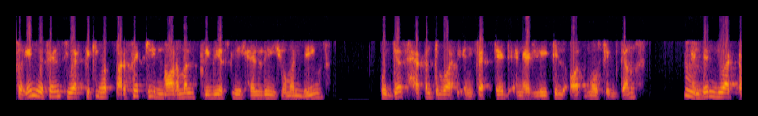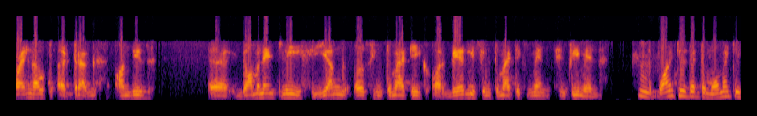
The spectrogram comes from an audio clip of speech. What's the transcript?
so in essence, you are picking up perfectly normal, previously healthy human beings who just happened to got infected and had little or no symptoms, Hmm. and then you are trying out a drug on these uh, dominantly young, asymptomatic, or barely symptomatic men and women. Hmm. The point is that the moment you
